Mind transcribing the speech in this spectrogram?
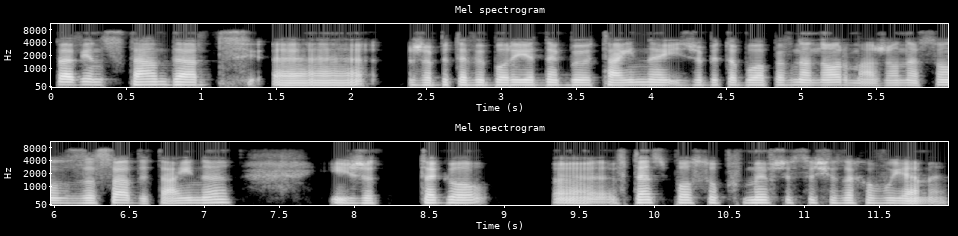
pewien standard, żeby te wybory jednak były tajne i żeby to była pewna norma, że one są z zasady tajne i że tego w ten sposób my wszyscy się zachowujemy.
